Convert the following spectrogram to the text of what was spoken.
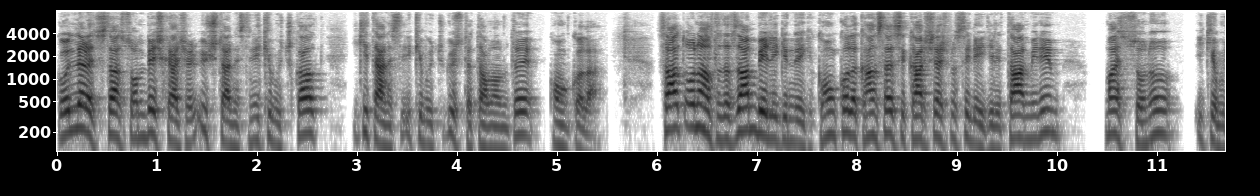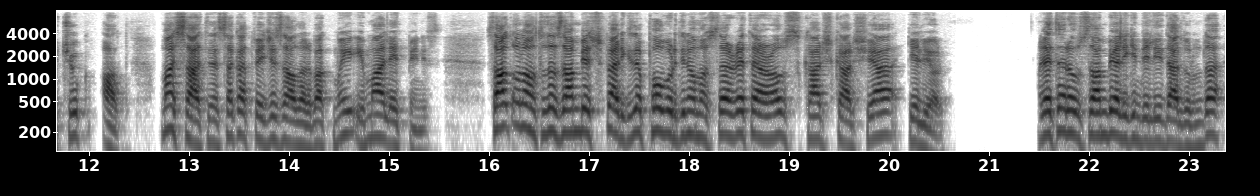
Goller açısından son 5 karşılaşma 3 tanesini 2.5 alt, 2 tanesini 2.5 üstte tamamladı Konkola. Saat 16'da Zambiya Ligi'ndeki Konkola Kansas karşılaşması ile ilgili tahminim maç sonu 2.5 alt. Maç saatinde sakat ve cezalara bakmayı ihmal etmeyiniz. Saat 16'da Zambiya Süper Ligi'de Power Dynamos'la Red Arrows karşı karşıya geliyor. Red Arrows Zambiya Ligi'nde lider durumda.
